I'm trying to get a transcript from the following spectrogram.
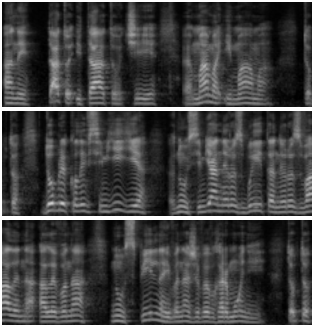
а не тато і тато, чи е, мама і мама. Тобто, добре, коли в сім'ї є, ну, сім'я не розбита, не розвалена, але вона ну, спільна і вона живе в гармонії. Тобто,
